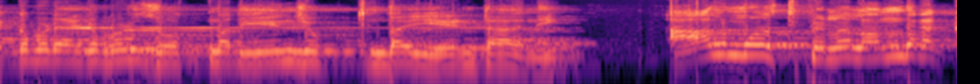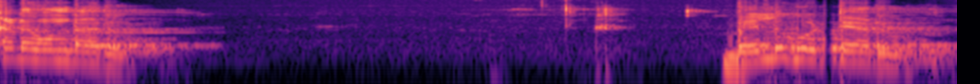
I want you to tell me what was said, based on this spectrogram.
ఎగబడి ఎగబడి చూస్తున్నారు ఏం చెప్తుందా ఏంటా అని. ఆల్మోస్ట్ పిల్లలందరూ అక్కడే ఉన్నారు బెల్లు కొట్టారు.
